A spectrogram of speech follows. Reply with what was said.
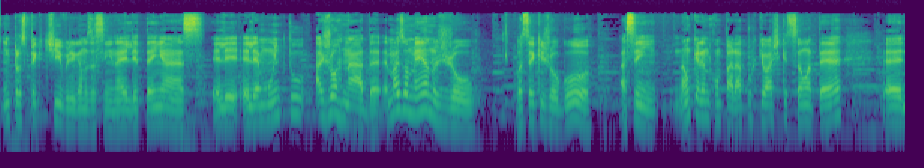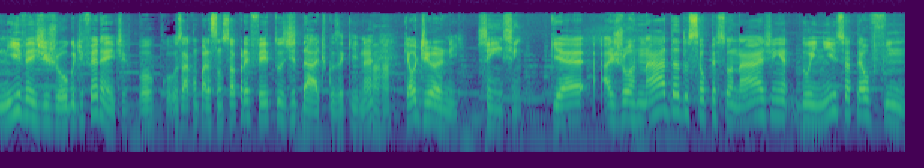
introspectivo, digamos assim, né? Ele tem as ele ele é muito a jornada. É mais ou menos Joe. Você que jogou, assim, não querendo comparar porque eu acho que são até é, níveis de jogo diferentes. Vou usar a comparação só para efeitos didáticos aqui, né? Uhum. Que é o Journey. Sim, sim. Que é a jornada do seu personagem do início até o fim.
